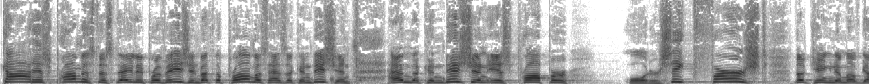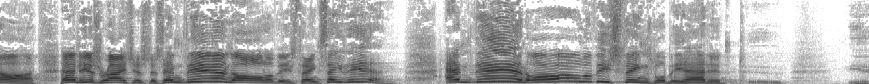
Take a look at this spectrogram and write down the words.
God has promised us daily provision, but the promise has a condition, and the condition is proper order. Seek first the kingdom of God and his righteousness, and then all of these things. Say then. And then all of these things will be added to you.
